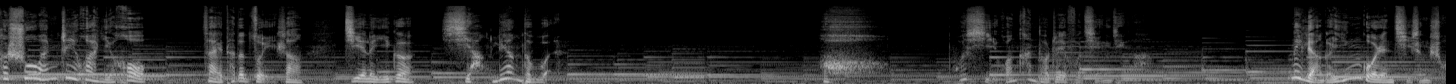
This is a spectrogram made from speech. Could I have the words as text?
他说完这话以后，在他的嘴上接了一个响亮的吻。哦，我喜欢看到这幅情景啊！那两个英国人齐声说：“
